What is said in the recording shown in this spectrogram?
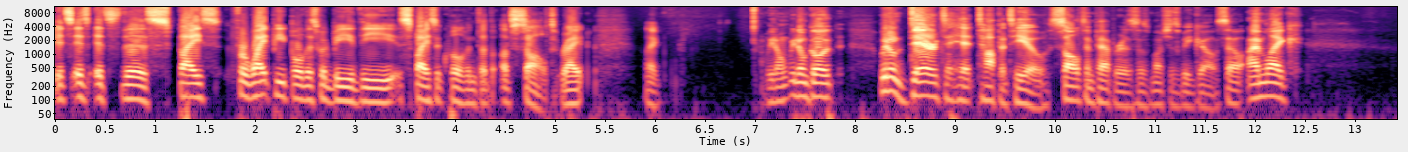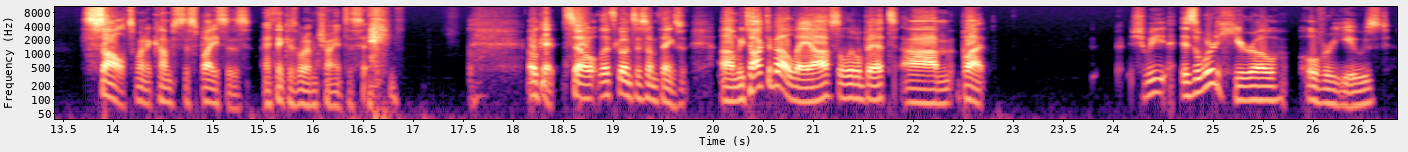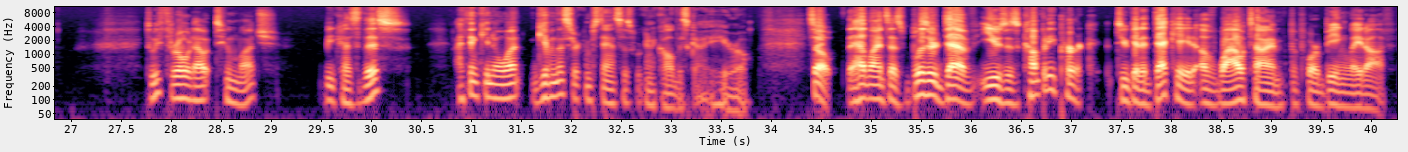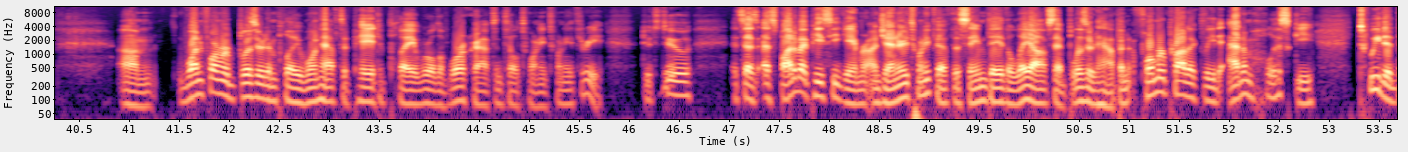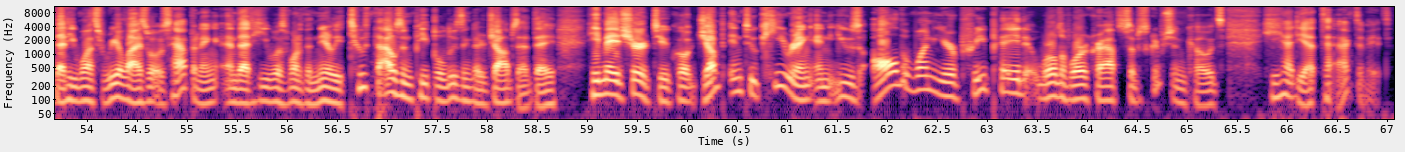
it's it's it's the spice for white people. This would be the spice equivalent of, of salt, right? Like we don't we don't go we don't dare to hit Tapatio, salt and peppers as much as we go. So I'm like salt when it comes to spices. I think is what I'm trying to say. okay, so let's go into some things. Um, we talked about layoffs a little bit, um, but should we? Is the word hero overused? Do we throw it out too much? Because this I think you know what? Given the circumstances, we're going to call this guy a hero. So the headline says Blizzard dev uses company perk to get a decade of WoW time before being laid off. Um, one former Blizzard employee won't have to pay to play World of Warcraft until 2023. Do to do. It says, as spotted by PC Gamer on January 25th, the same day the layoffs at Blizzard happened, former product lead Adam Holisky tweeted that he once realized what was happening and that he was one of the nearly 2,000 people losing their jobs that day. He made sure to quote jump into Keyring and use all the one-year prepaid World of Warcraft subscription codes he had yet to activate.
